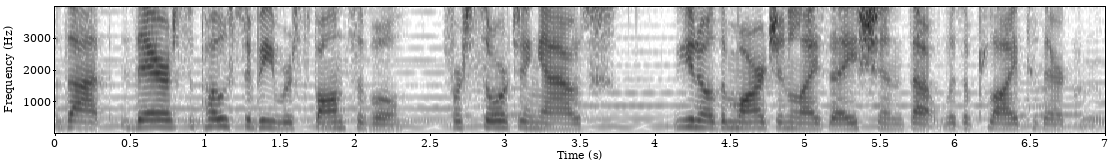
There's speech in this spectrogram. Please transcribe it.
that they're supposed to be responsible for sorting out, you know, the marginalization that was applied to their group.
